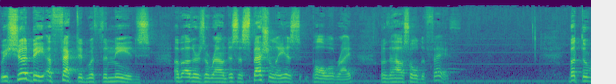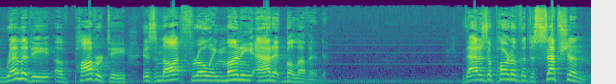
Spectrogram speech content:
We should be affected with the needs of others around us, especially, as Paul will write, of the household of faith. But the remedy of poverty is not throwing money at it, beloved. That is a part of the deception.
